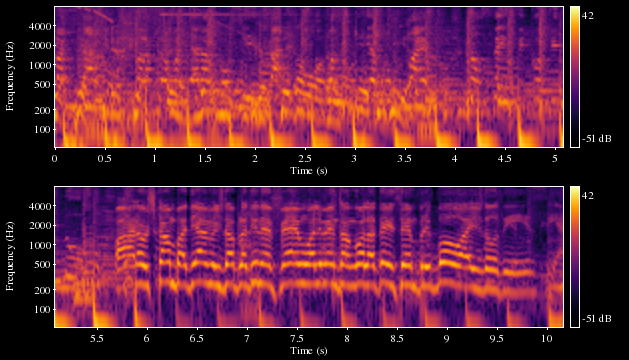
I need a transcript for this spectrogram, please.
Para trabalhar a conquista. Só para o dia do bairro. Não sei se continuo. Para os cambadiames da Platina FM, o Alimento Angola tem sempre boas notícias.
